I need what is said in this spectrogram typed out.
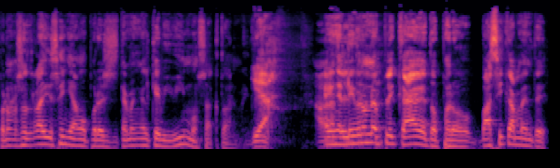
Pero nosotros la diseñamos por el sistema en el que vivimos actualmente. Ya. En el libro no explica esto, pero básicamente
